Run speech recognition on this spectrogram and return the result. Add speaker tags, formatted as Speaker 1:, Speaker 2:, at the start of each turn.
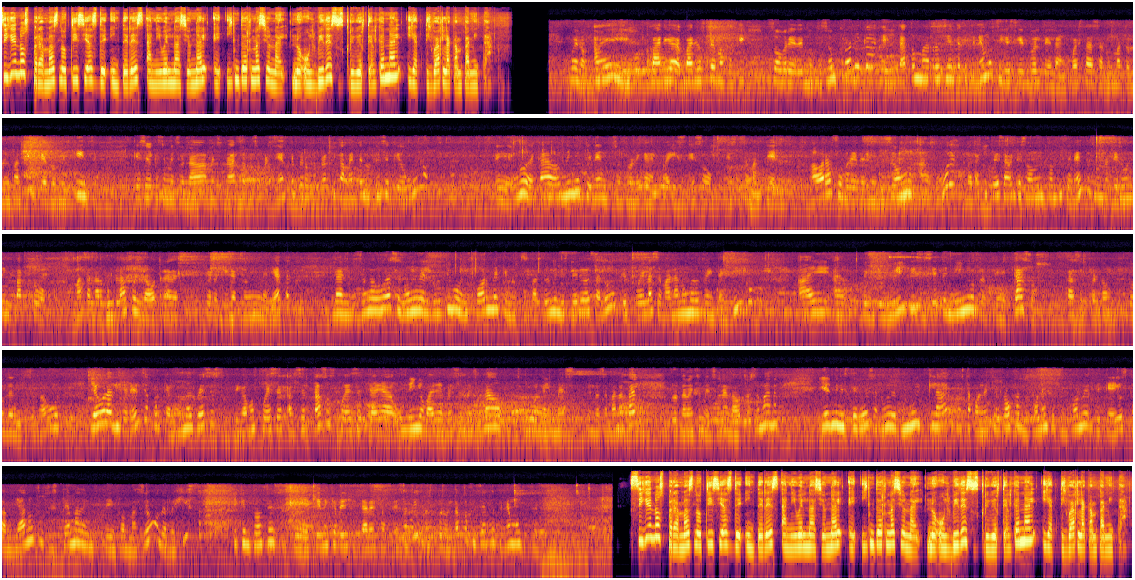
Speaker 1: Síguenos para más noticias de interés a nivel nacional e internacional. No olvides suscribirte al canal y activar la campanita.
Speaker 2: Bueno, hay varios temas aquí sobre desnutrición crónica. El dato más reciente que tenemos sigue siendo el de la encuesta de salud materno-infantil, que es 2015, que es el que se mencionaba, mencionaba el vicepresidente, pero que prácticamente nos dice que uno uno de cada dos niños tiene nutrición crónica en el país. Eso, se mantiene. Ahora sobre desnutrición aguda, ¿verdad? Que ustedes saben que son, son diferentes. Una tiene un impacto más a largo plazo y la otra que requiere acción inmediata. La desnutrición aguda, según el último informe que nos compartió el Ministerio de Salud, que fue la semana número 35, hay 21.017 niños eh, casos casos, perdón, con desnutrición aguda. Y hago la diferencia porque algunas veces, digamos, puede ser, al ser casos, puede ser que haya un niño varias veces mencionado, estuvo en el mes, en la semana tal, pero también se menciona en la otra semana. Y el Ministerio de Salud es muy claro, hasta con letras rojas nos ponen sus informes de que ellos cambiaron su sistema de, información o de registro y que entonces eh, tienen que verificar esas, esas cifras. Pero el dato oficial que tenemos es ese.
Speaker 1: Síguenos para más noticias de interés a nivel nacional e internacional. No olvides suscribirte al canal y activar la campanita.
